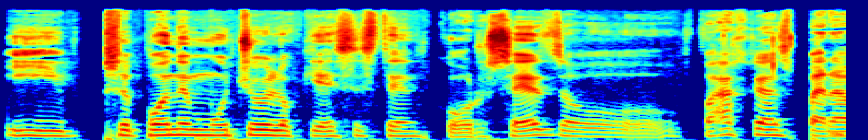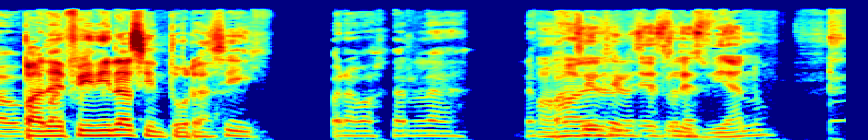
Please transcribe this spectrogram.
Y se pone mucho lo que es este corsets o fajas para, Para definir la cintura. sí, para bajar la, la pancita y la es, es lesbiano.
